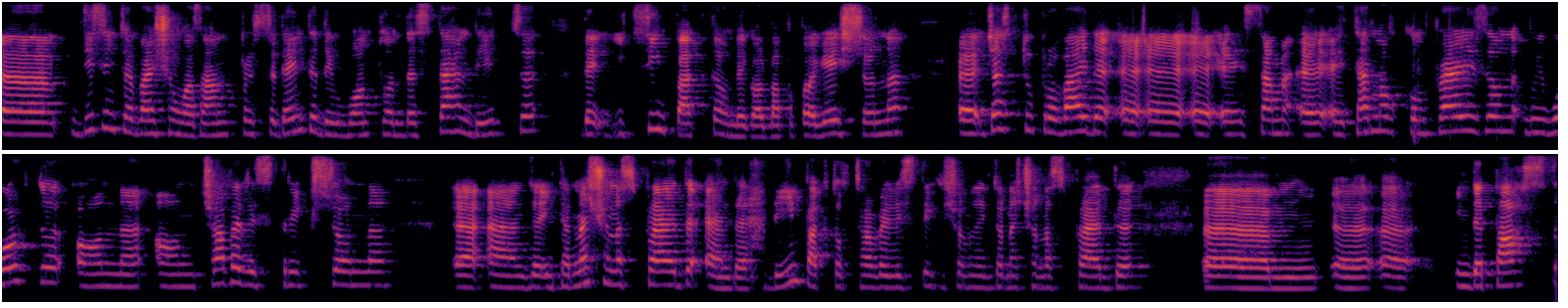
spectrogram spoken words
uh, this intervention was unprecedented. They want to understand it, the, its impact on the global propagation. Uh, just to provide a, a, a, some, a, term of comparison, we worked on, on travel restriction uh, and international spread and uh, the impact of travel restriction and international spread um, uh, uh, in the past,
